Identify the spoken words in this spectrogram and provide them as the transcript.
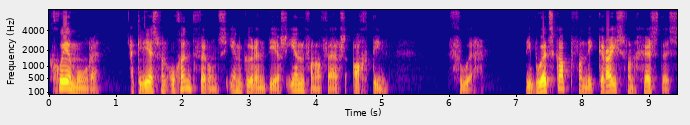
Goeiemôre. Ek lees vanoggend vir ons 1 Korintiërs 1 vanaf vers 18 voor. Die boodskap van die kruis van Christus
